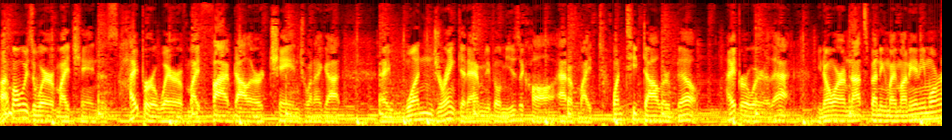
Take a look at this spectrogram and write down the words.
I'm always aware of my change. I'm hyper aware of my five dollar change when I got a one drink at Amityville Music Hall out of my twenty dollar bill. Hyper aware of that. You know where I'm not spending my money anymore?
